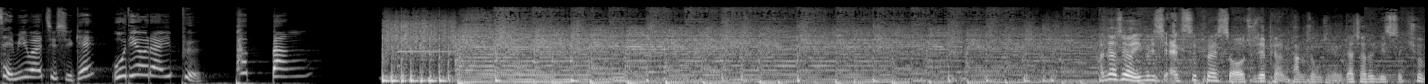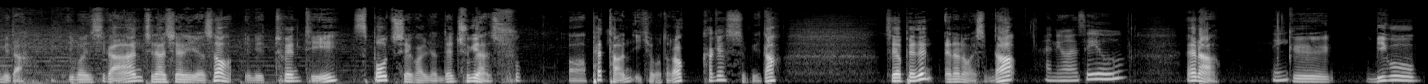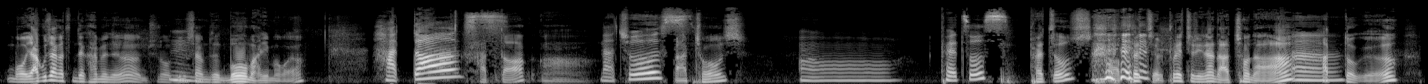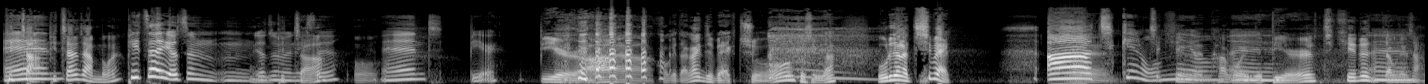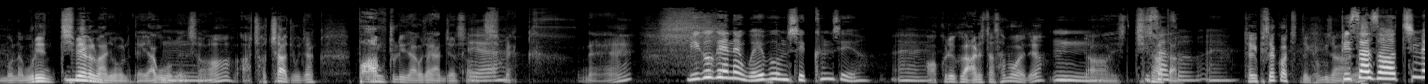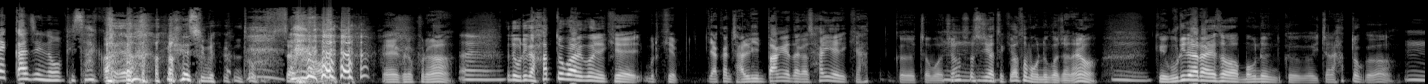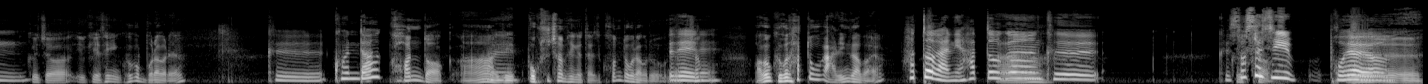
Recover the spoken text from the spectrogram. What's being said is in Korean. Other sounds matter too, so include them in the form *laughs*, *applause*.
재미와 지식의 오디오 life 팟빵 안녕하세요. 잉글리시 엑스프레소 주제편 방송 진행자 저는 미스 큐입니다. 이번 시간 지난 시간에 이어서 유닛 20 스포츠에 관련된 중요한 수, 어, 패턴 익혀보도록 하겠습니다. 제 옆에는 애나 나와 있습니다. 안녕하세요. 애나, 네. 그 미국 뭐 야구장 같은 데 가면은 주로 음. 미국 사람들은 뭐 많이 먹어요? 핫도그, hot dog, 아, nachos, nachos, 어, pretzels, pretzels, *laughs* 어, 프레첼, 프레첼이나 나초나 어. 핫도그, 피자, And- 피자는 잘 안 먹어요? 피자 요즘 음, 음, 요즘은 피자. 있어요. 어. and beer. beer. 아, 거기다가 이제 맥주. 좋습니다. 우리나라 치맥. 아 네. 치킨 치킨은 없네요. 하고 네. 이제 비어. 치킨은 네. 야구장에서 안 먹나. 우린 치맥을 음. 많이 먹는데 야구 보면서. 아, 저차 아주 그냥 뻥 뚫린 야구장에 앉아서 예. 치맥. 네. 미국에는 외부 음식 금지예요. 예. 아, 그리고 그 안에서 다 사 먹어야 돼요? 음, 야, 치사하다. 비싸서. 예. 되게 비쌀 것 같은데 경기장. 비싸서 치맥까지 너무 비쌀 거예요. *laughs* 치맥은 너무 비싸서. 네, *laughs* 그렇구나. 예. 근데 우리가 핫도그 하는 건 이렇게 뭐 이렇게 약간 잘린 빵에다가 사이에 이렇게 핫, 그, 저 뭐죠? 음. 소시지 같은 거 껴서 먹는 거잖아요. 음, 그 우리나라에서 먹는 그 있잖아요 핫도그 음, 그저 이렇게 생긴 그거 뭐라 그래요? 그 콘덕. 컨덕 아 네. 이게 옥수처럼 생겼다 해서 컨덕이라고 그러죠? 네, 네. 아 그럼 그건 핫도그가 아닌가 봐요? 핫도그 아니에요. 핫도그는 아. 그, 그 그렇죠. 소시지 보여요. 예, 예, 예.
